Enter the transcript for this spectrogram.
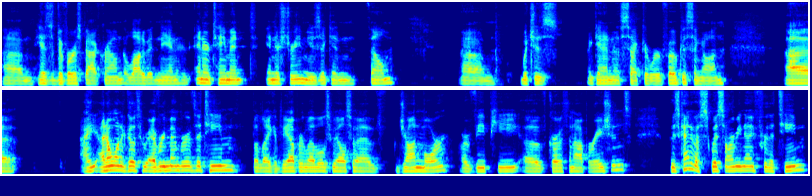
Um, he has a diverse background, a lot of it in the en- entertainment industry, music and film, um, which is again a sector we're focusing on. Uh, I, I don't want to go through every member of the team, but like at the upper levels, we also have John Moore, our VP of Growth and Operations, who's kind of a Swiss Army knife for the team.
